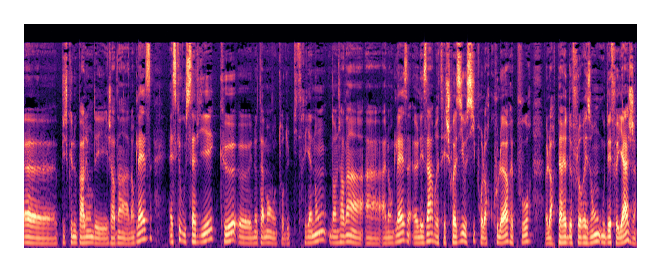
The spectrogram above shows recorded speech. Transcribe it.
euh, puisque nous parlions des jardins à l'anglaise. Est-ce que vous saviez que, euh, notamment autour du petit Trianon, dans le jardin à, l'anglaise, les arbres étaient choisis aussi pour leur couleur et pour leur période de floraison ou d'effeuillage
